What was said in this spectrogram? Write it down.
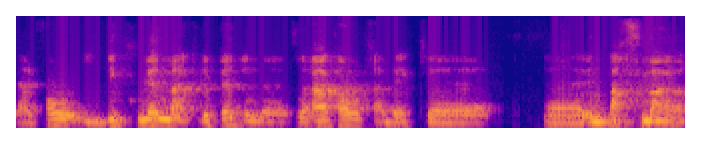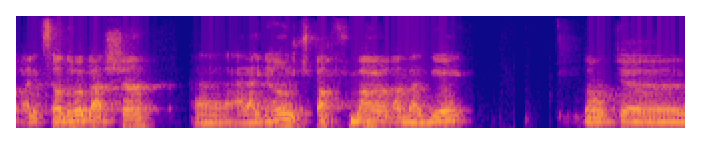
dans le fond, il découlait de d'une rencontre avec une parfumeur, Alexandra Bachan, à la grange du parfumeur à Magog. Donc, euh,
